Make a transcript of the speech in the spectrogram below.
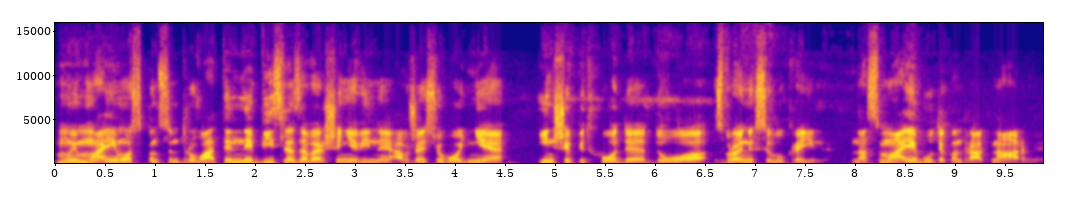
Ми маємо сконцентрувати не після завершення війни, а вже сьогодні інші підходи до Збройних сил України. У нас має бути контрактна армія.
